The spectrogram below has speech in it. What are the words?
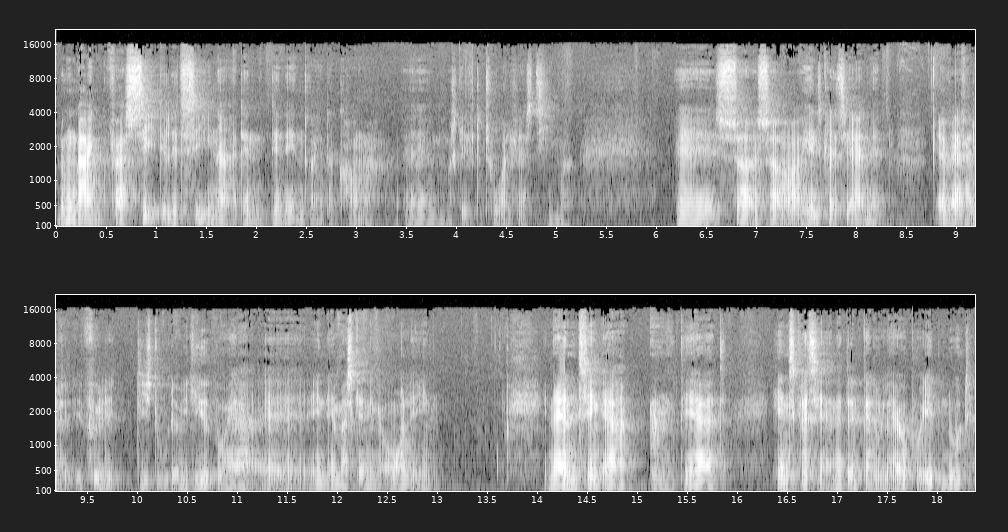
nogle gange først se det lidt senere, den, den ændring, der kommer, øh, måske efter 72 timer. Øh, så, så henskriterierne er i hvert fald ifølge de studier, vi kiggede på her, øh, en MR-scanning overlegen. En anden ting er, det er, at henskriterierne, dem kan du lave på et minut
